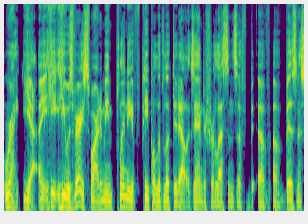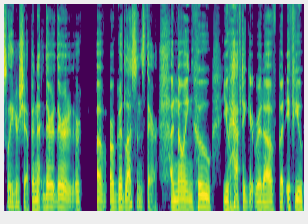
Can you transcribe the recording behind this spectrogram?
Right. Yeah. He he was very smart. I mean, plenty of people have looked at Alexander for lessons of of, of business leadership, and there there are of, are good lessons there. Uh, knowing who you have to get rid of, but if you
